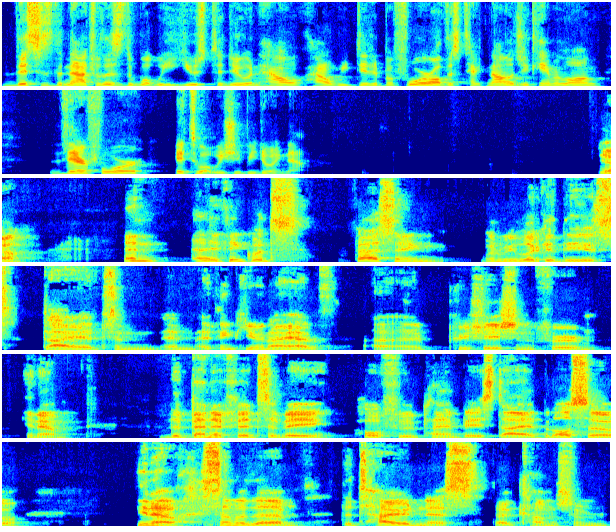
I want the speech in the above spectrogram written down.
this is the natural, this is what we used to do and how how we did it before all this technology came along. Therefore, it's what we should be doing now. Yeah, and and I think what's fascinating when we look at these diets and and I think you and I have uh, an appreciation for you know the benefits of a whole food plant based diet, but also, you know, some of the the tiredness that comes from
